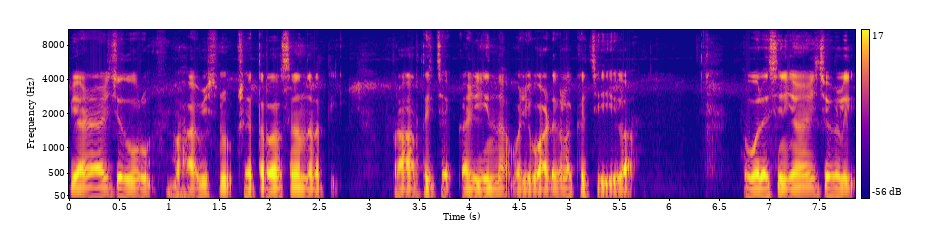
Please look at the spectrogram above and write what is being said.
വ്യാഴാഴ്ച തോറും മഹാവിഷ്ണു ക്ഷേത്രദർശനം നടത്തി പ്രാർത്ഥിച്ച് കഴിയുന്ന വഴിപാടുകളൊക്കെ ചെയ്യുക. അതുപോലെ ശനിയാഴ്ചകളിൽ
